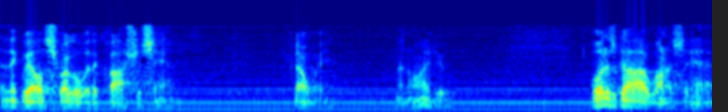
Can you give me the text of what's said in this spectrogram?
I think we all struggle with a cautious hand, don't we? I know I do. What does God want us to have?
